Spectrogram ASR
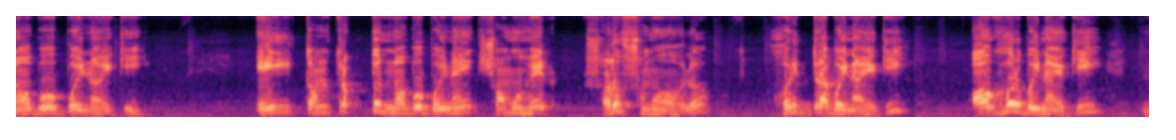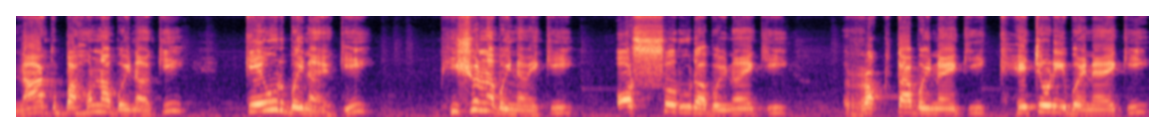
নব বৈনয়িকী এই তন্ত্রোক্ত নব বৈনায়িক সমূহের স্বরূপ সমূহ হল হরিদ্রা বৈনায়কী, অঘোর বৈনায়কী নাগবাহনা বৈনায়কী, কেউর বৈনায়কী, ভীষণা বৈনায়কী, অশ্বরূঢ়া বৈনায়কী, রক্তা বৈনায়কী, খেচড়ি বৈনায়কী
